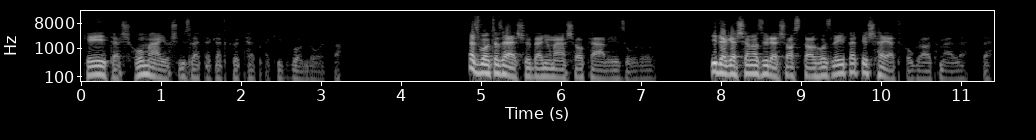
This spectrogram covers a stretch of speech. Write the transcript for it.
Kétes, homályos üzleteket köthetnek itt, gondolta. Ez volt az első benyomása a kávézóról. Idegesen az üres asztalhoz lépett, és helyet foglalt mellette.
